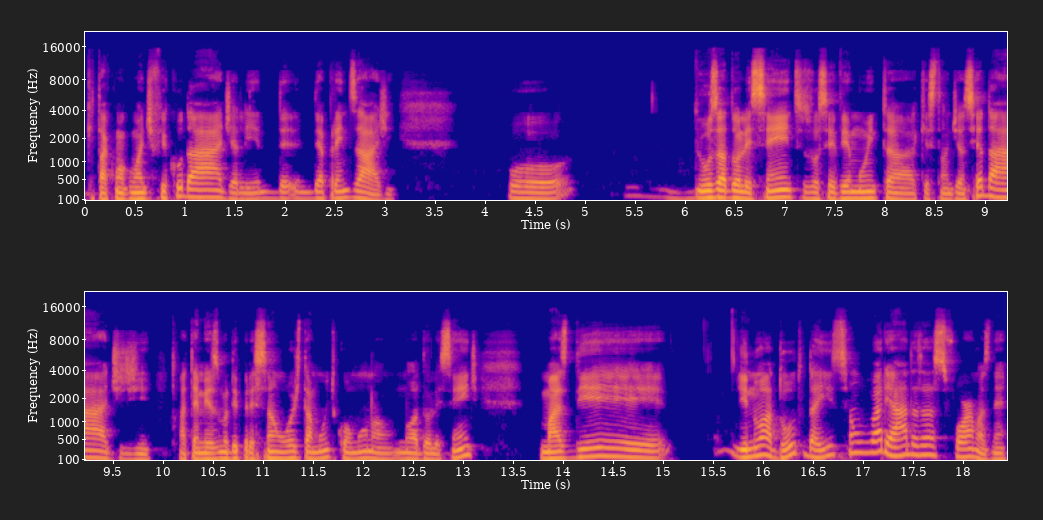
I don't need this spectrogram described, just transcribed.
que está com alguma dificuldade ali de, de aprendizagem. O, dos adolescentes, você vê muita questão de ansiedade, de até mesmo depressão, hoje está muito comum no, no adolescente, mas de. E no adulto, daí são variadas as formas, né?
